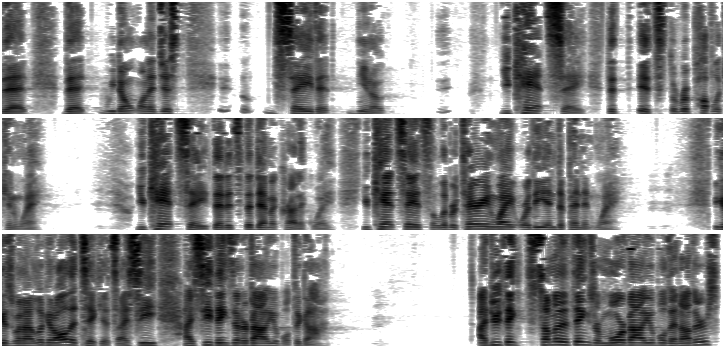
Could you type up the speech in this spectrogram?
that, that we don't want to just say that, you know, you can't say that it's the Republican way. You can't say that it's the Democratic way. You can't say it's the Libertarian way or the Independent way. Because when I look at all the tickets, I see, I see things that are valuable to God. I do think some of the things are more valuable than others,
